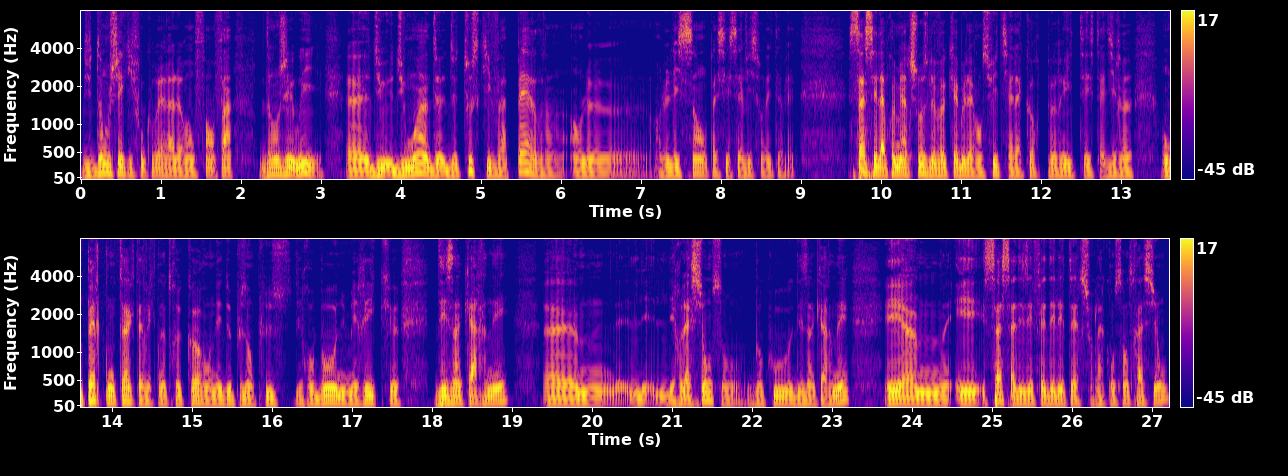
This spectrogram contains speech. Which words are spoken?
du danger qu'ils font courir à leur enfant. Enfin, danger, oui, euh, du, moins de, tout ce qu'il va perdre en le laissant passer sa vie sur les tablettes. Ça, c'est la première chose, le vocabulaire. Ensuite, il y a la corporéité, c'est-à-dire euh, on perd contact avec notre corps, on est de plus en plus des robots numériques, euh, désincarnés. Euh, les, relations sont beaucoup désincarnées. Et, ça, ça a des effets délétères sur la concentration,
